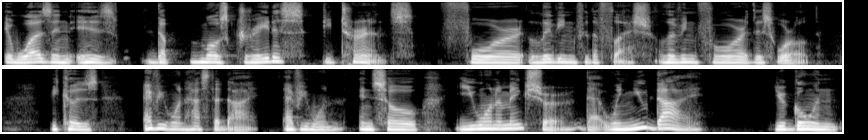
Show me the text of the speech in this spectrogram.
it was and is the most greatest deterrence for living for the flesh, living for this world. Because everyone has to die. Everyone. And so you want to make sure that when you die you're going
